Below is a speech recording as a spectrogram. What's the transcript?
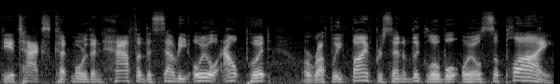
The attacks cut more than half of the Saudi oil output, or roughly 5% of the global oil supply.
